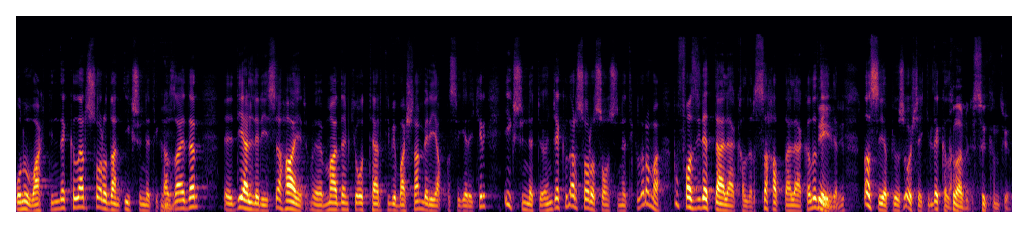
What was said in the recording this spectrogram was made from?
onu vaktinde kılar, sonradan ilk sünneti kaza eder. Ee, diğerleri ise hayır, Ee, madem ki o tertibi baştan beri yapması gerekir, ilk sünneti önce kılar, sonra son sünneti kılar ama bu faziletle alakalıdır, sıhhatla alakalı değildir. Değildir. Nasıl yapıyorsa o şekilde kılar. kılabilir. Sıkıntı yok.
